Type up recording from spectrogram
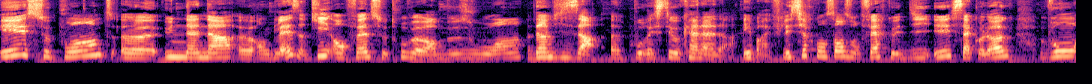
Et se pointe euh, une nana anglaise qui en fait se trouve avoir besoin d'un visa pour rester au Canada. Et bref, les circonstances vont faire que Dee et sa coloc vont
